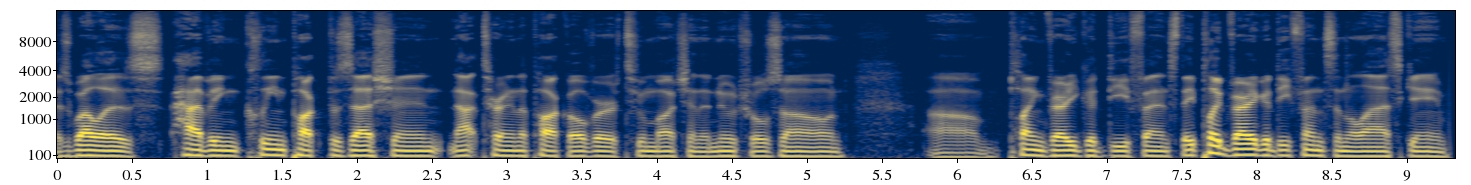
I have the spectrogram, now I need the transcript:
as well as having clean puck possession, not turning the puck over too much in the neutral zone, um, playing very good defense. They played very good defense in the last game,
